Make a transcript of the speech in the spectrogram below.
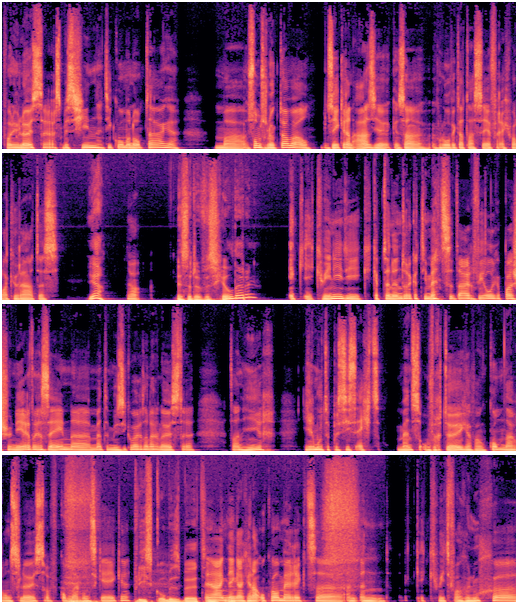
van uw luisteraars misschien die komen opdagen. Maar soms lukt dat wel. Zeker in Azië is dat, geloof ik dat dat cijfer echt wel accuraat is. Ja. Ja. Is er een verschil daarin? Ik, ik weet niet, ik, ik heb de indruk dat die mensen daar veel gepassioneerder zijn uh, met de muziek waar ze naar luisteren dan hier. Hier moeten precies echt mensen overtuigen van kom naar ons luisteren of kom naar ons kijken. Please, kom eens buiten. Ja, ik denk dat je dat ook wel merkt. Uh, en, en, ik weet van genoeg uh,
